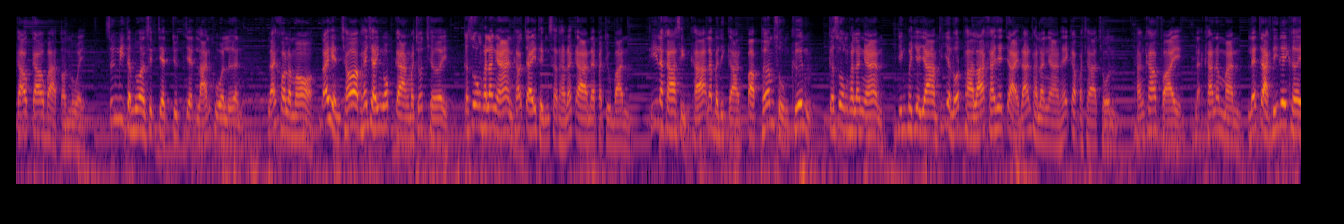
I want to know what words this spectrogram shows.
3.99 บาทต่อหน่วย ซึ่งมีจำนวน 17.7 ล้านครัวเรือน และคอรมอได้เห็นชอบให้ใช้งบกลางมาชดเชย กระทรวงพลังงานเข้าใจถึงสถานการณ์ในปัจจุบัน ที่ราคาสินค้าและบริการปรับเพิ่มสูงขึ้น กระทรวงพลังงาน จึงพยายามที่จะลดภาระค่าใช้จ่ายด้านพลังงานให้กับประชาชน ทั้งค่าไฟ และค่าน้ำมัน และจากที่ได้เคย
